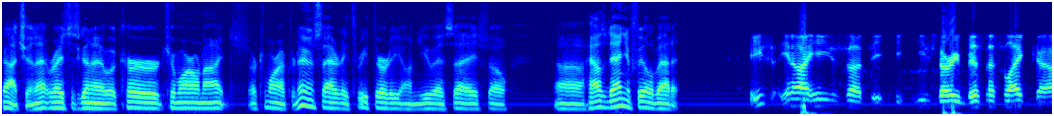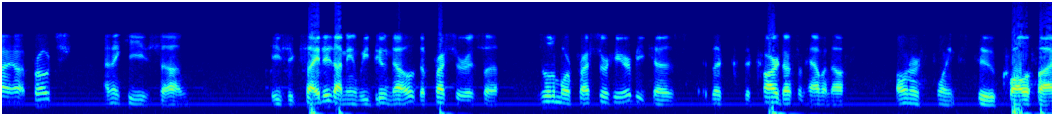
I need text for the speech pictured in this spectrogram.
Gotcha. And that race is going to occur tomorrow night or tomorrow afternoon, Saturday, 3:30 on USA. So, uh, how's Daniel feel about it? He's you know he's uh, he, he's very businesslike uh, approach. I think he's um, he's excited. I mean, we do know the pressure is uh, a little more pressure here because the the car doesn't have enough owners points to qualify.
